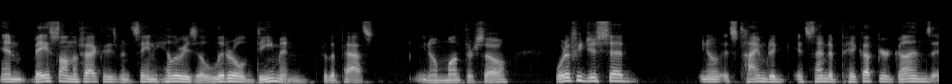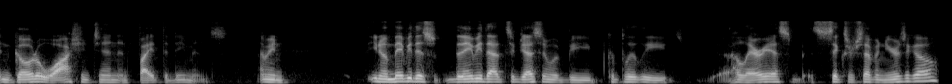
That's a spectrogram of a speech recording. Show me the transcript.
And based on the fact that he's been saying Hillary's a literal demon for the past you know month or so, what if he just said you know, it's time to it's time to pick up your guns and go to Washington and fight the demons. I mean, you know, maybe this maybe that suggestion would be completely hilarious six or seven years ago,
